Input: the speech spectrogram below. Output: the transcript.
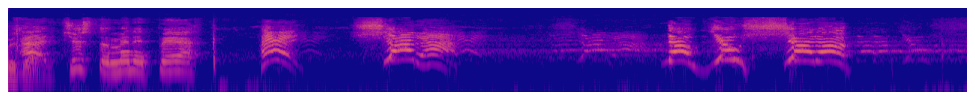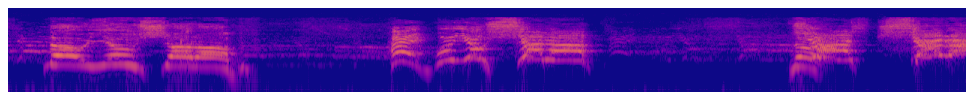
Who's Uh, just a minute, Bear. Hey! Shut up! No, you shut up! No, you shut up! Hey, will you shut up? No. Just shut up!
